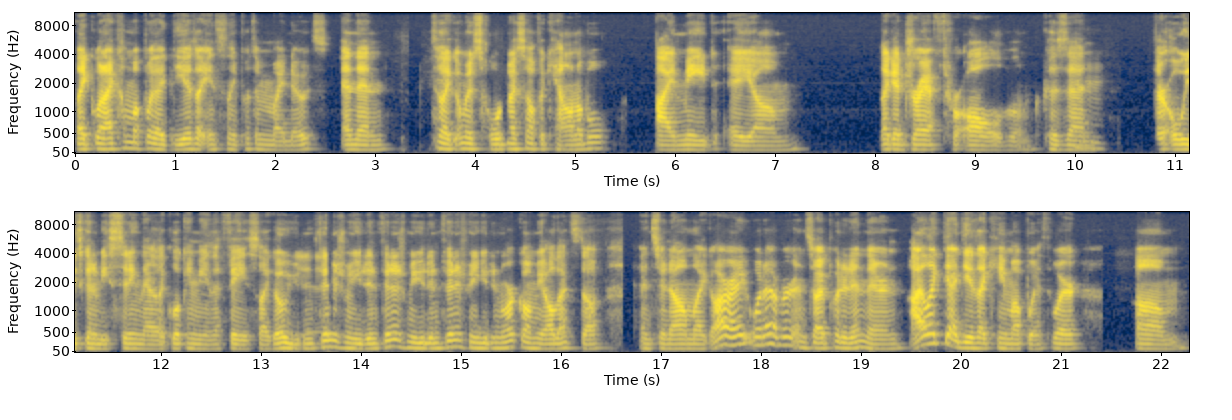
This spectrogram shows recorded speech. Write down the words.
like when I come up with ideas, I instantly put them in my notes and then to like almost hold myself accountable, I made a um like a draft for all of them cuz then Mhm. They're always going to be sitting there like looking me in the face like oh you didn't finish me you didn't finish me you didn't finish me you didn't work on me all that stuff and so now i'm like all right whatever and so i put it in there and i like the ideas i came up with where um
